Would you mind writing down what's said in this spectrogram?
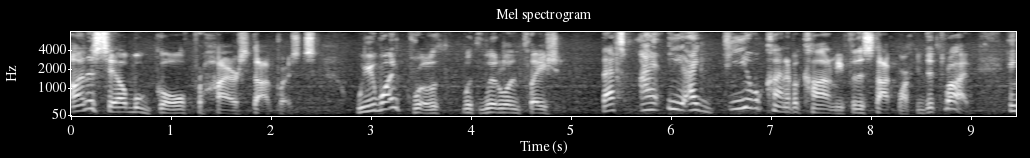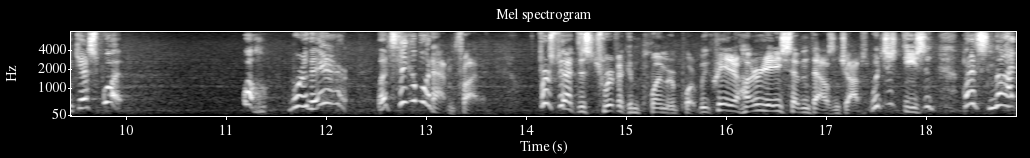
unassailable goal for higher stock prices. We want growth with little inflation. That's the ideal kind of economy for the stock market to thrive. And guess what? Well, we're there. Let's think of what happened Friday. First, we got this terrific employment report. We created 187,000 jobs, which is decent, but it's not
